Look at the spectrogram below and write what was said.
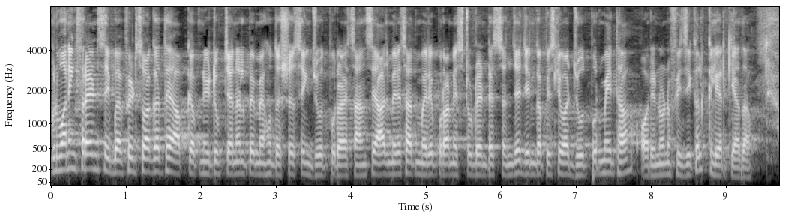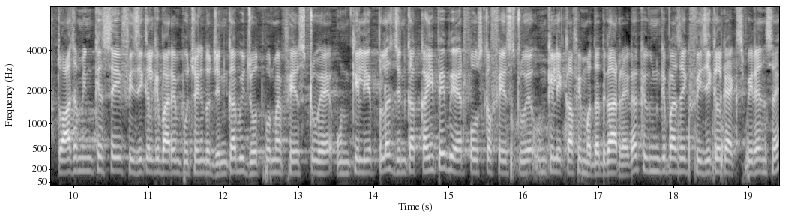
गुड मॉर्निंग फ्रेंड्स एक बार फिर स्वागत है आपके अपने यूट्यूब चैनल पे। मैं हूँ दशरथ सिंह जोधपुर राजस्थान से। आज मेरे साथ मेरे पुराने स्टूडेंट है संजय जिनका पिछली बार जोधपुर में ही था और इन्होंने फ़िज़िकल क्लियर किया था। तो आज हम इनके से फ़िज़िकल के बारे में पूछेंगे। तो जिनका भी जोधपुर में फ़ेज़ टू है उनके लिए प्लस जिनका कहीं पर भी एयरफोर्स का फ़ेज़ टू है उनके लिए काफ़ी मददगार रहेगा क्योंकि उनके पास एक फ़िज़िकल का एक्सपीरियंस है।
